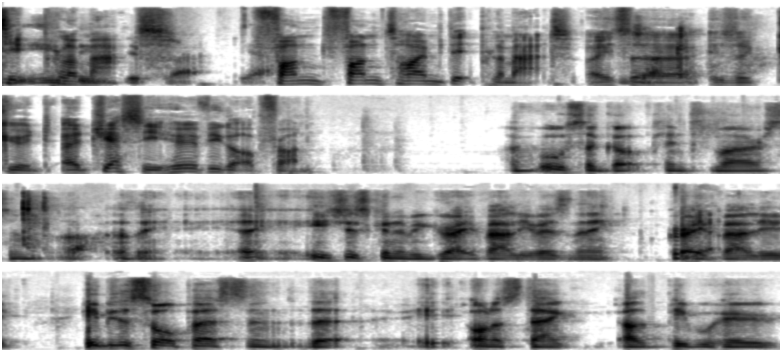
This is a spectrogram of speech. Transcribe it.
He- he'd be a Diplomat, diplomat, yeah. fun fun time diplomat is a is a good. Uh, Jesse, who have you got up front? I've also got Clinton Morrison. I I think uh, he's just going to be great value, isn't he? Great Yeah. value. He'd be the sort of person that, on a stag, are the people who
